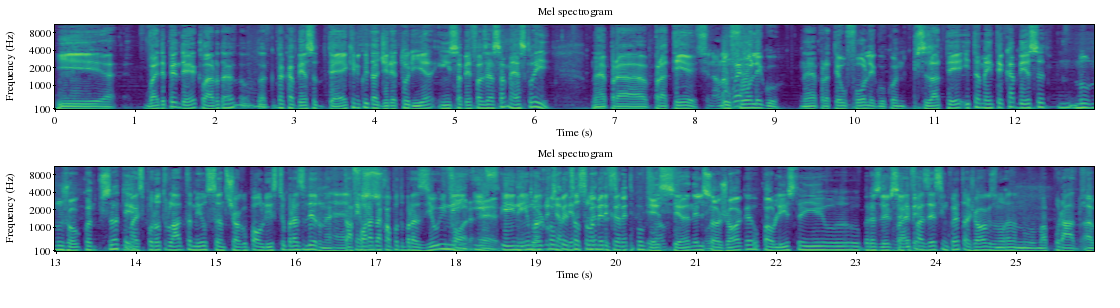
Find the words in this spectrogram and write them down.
E uh, vai depender, claro, da, da, da, cabeça do técnico e da diretoria em saber fazer essa mescla aí. Né, para ter o fôlego né, para ter o fôlego quando precisar ter e também ter cabeça no, no, jogo quando precisar ter. Mas por outro lado também o Santos joga o Paulista e o Brasileiro, né? É, tá fora da Copa do Brasil e, fora, nem, é. e, e nenhuma competição sul-americana. Esse ano ele só joga o Paulista e o Brasileiro Vai fazer 50 jogos no ano no apurado. A,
